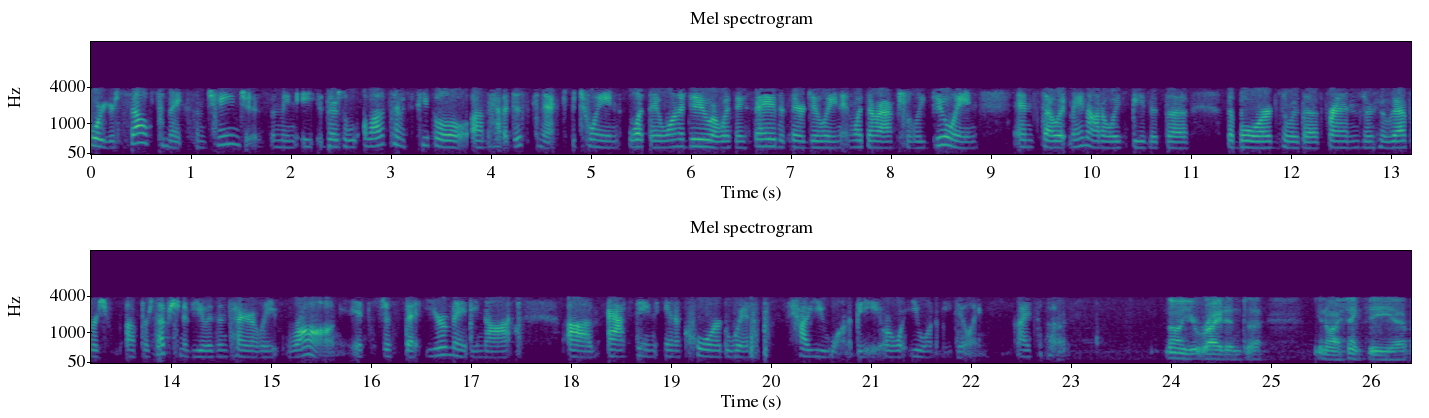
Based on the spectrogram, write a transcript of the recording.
for yourself to make some changes. I mean, there's a, a lot of times people um, have a disconnect between what they want to do or what they say that they're doing and what they're actually doing, and so it may not always be that the the boards or the friends or whoever's uh, perception of you is entirely wrong. It's just that you're maybe not um, acting in accord with how you want to be or what you want to be doing. I suppose. No, you're right, and uh, you know I think the uh,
